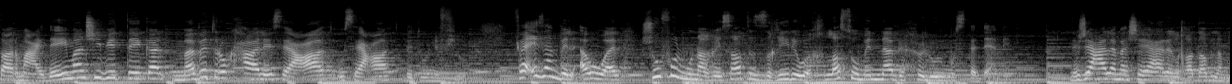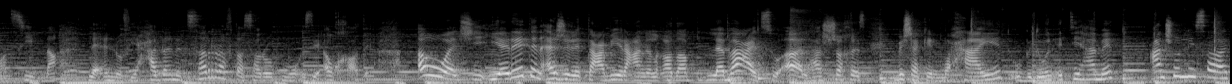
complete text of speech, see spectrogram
صار معي دايما شي بيتاكل ما بترك حالي ساعات وساعات بدون فيول فإذا بالأول شوفوا المنغصات الصغيرة وإخلصوا منها بحلول مستدامة. نجي على مشاعر الغضب لما تصيبنا لأنه في حدا تصرف تصرف مؤذي أو خاطئ. أول شيء يا ريت نأجل التعبير عن الغضب لبعد سؤال هالشخص بشكل محايد وبدون اتهامات عن شو اللي صار.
